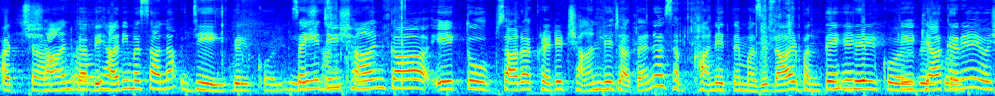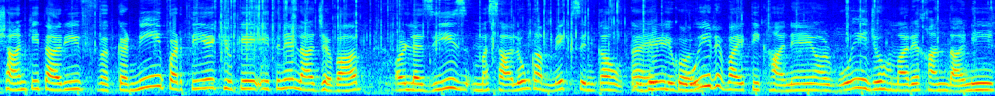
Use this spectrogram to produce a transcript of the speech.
अच्छा, शान का हाँ। बिहारी मसाला। जी बिल्कुल सही जी शान का। एक तो सारा क्रेडिट शान ले जाता है ना सब खाने इतने मज़ेदार बनते हैं बिल्कुल, कि बिल्कुल। क्या करें? और शान की तारीफ़ करनी ही पड़ती है क्योंकि इतने लाजवाब और लजीज मसालों का मिक्स इनका होता है कि वही रिवायती खाने और वही जो हमारे ख़ानदानी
